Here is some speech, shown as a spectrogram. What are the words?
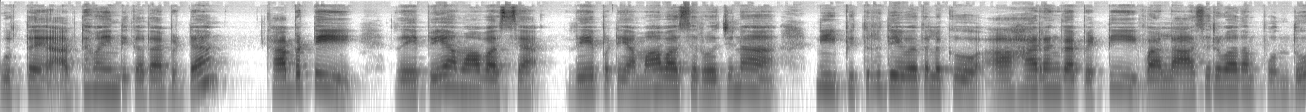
గుర్త అర్థమైంది కదా బిడ్డ? కాబట్టి రేపే అమావాస్య. రేపటి అమావాస్య రోజున నీ పితృదేవతలకు ఆహారంగా పెట్టి వాళ్ళ ఆశీర్వాదం పొందు.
